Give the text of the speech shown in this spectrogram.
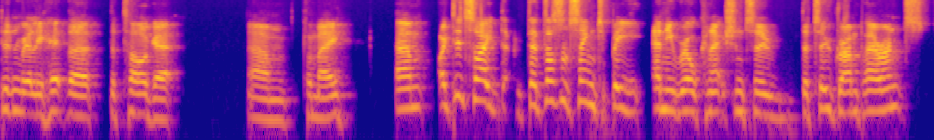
didn't really hit the the target um for me. Um, I did say there doesn't seem to be any real connection to the two grandparents.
